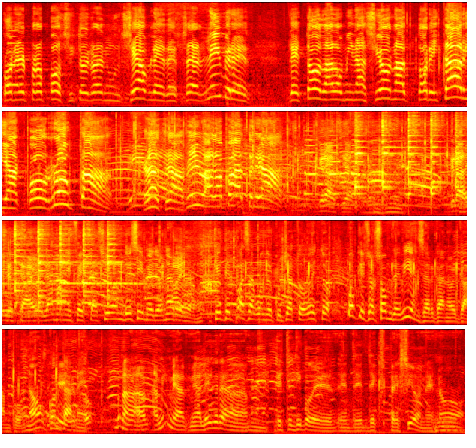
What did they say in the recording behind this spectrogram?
con el propósito irrenunciable de ser libres de toda dominación autoritaria corrupta. Gracias, viva la patria. Gracias. Gracias. Ahí está, eh, la manifestación. Decime, Leonardo, ¿qué te pasa cuando escuchás todo esto? Vos que sos hombre bien cercano al campo, ¿no? Contame. Sí, bueno, a, a, mí me, me alegra este tipo de, de, de expresiones, ¿no?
